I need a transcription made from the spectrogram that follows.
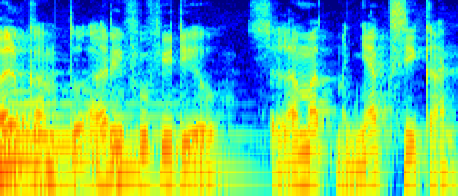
Welcome to Arifu Video. Selamat menyaksikan.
